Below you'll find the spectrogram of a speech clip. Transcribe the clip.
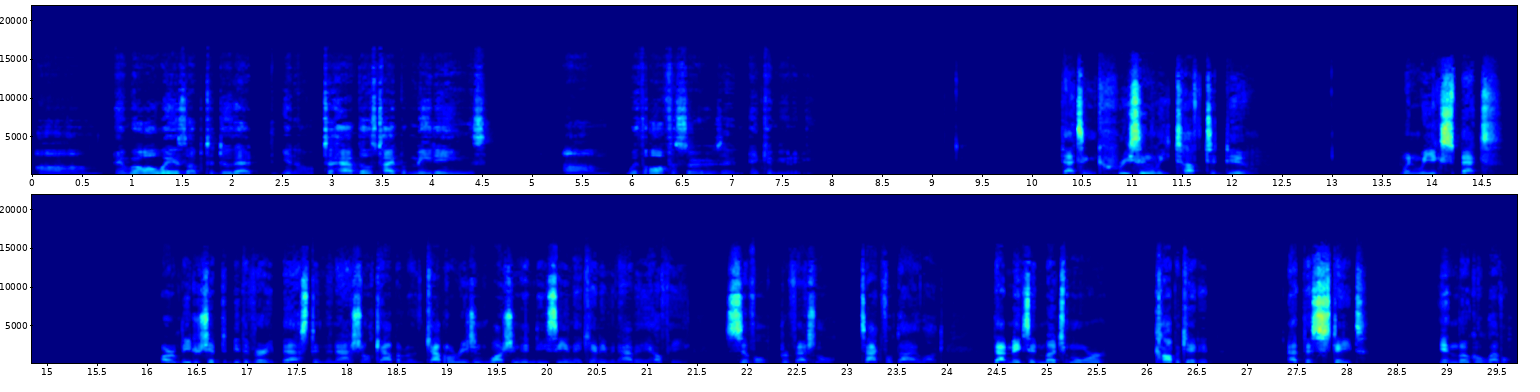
Um, and we're always up to do that, you know, to have those type of meetings um, with officers and, and community. That's increasingly tough to do when we expect our leadership to be the very best in the national capital capital region, Washington D.C., and they can't even have a healthy, civil, professional, tactful dialogue. That makes it much more complicated at the state and local level.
